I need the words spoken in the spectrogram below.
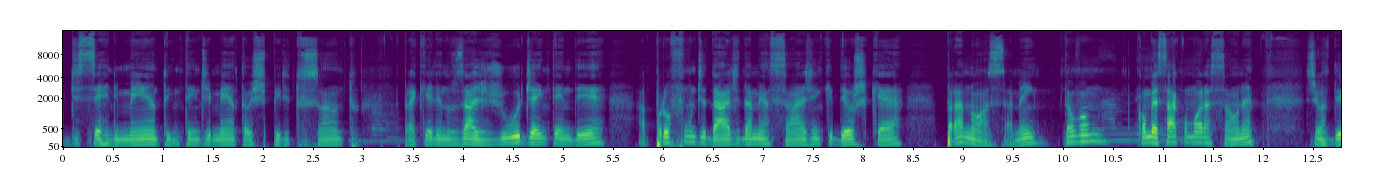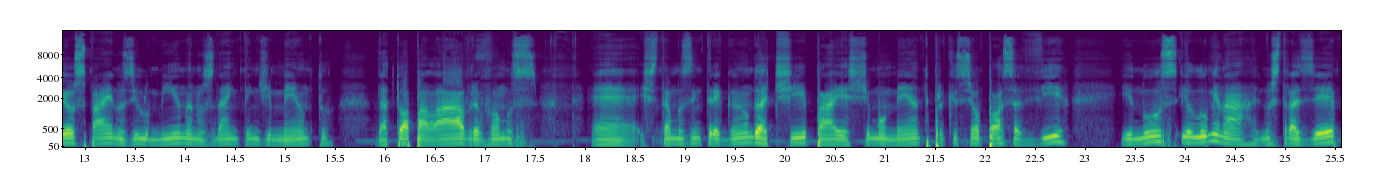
discernimento, entendimento ao Espírito Santo, para que ele nos ajude a entender a profundidade da mensagem que Deus quer para nós. Amém? Então vamos Amém. começar com uma oração, né? Senhor Deus, Pai, nos ilumina, nos dá entendimento da tua palavra. Vamos é, estamos entregando a Ti, Pai, este momento para que o Senhor possa vir e nos iluminar, nos trazer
